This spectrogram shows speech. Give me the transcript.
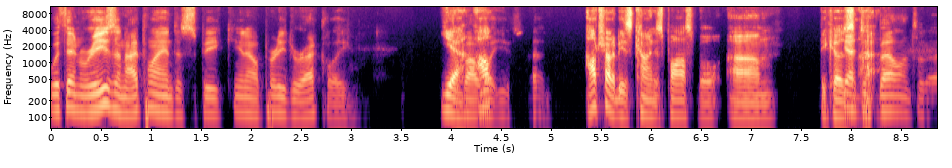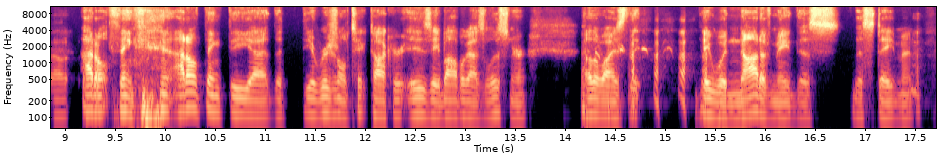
within reason, I plan to speak, you know, pretty directly. Yeah. About I'll, what you said. I'll try to be as kind as possible. Um, because yeah, just I, balance it out. I don't think I don't think the uh, the the original TikToker is a Bible Guys listener. Otherwise, they, they would not have made this this statement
